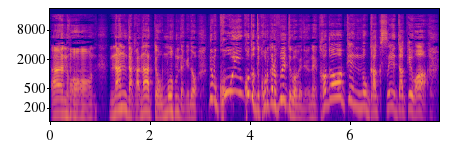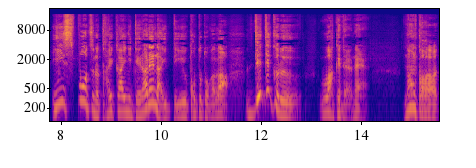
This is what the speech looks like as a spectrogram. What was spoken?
あのなんだかなって思うんだけど、でもこういうことってこれから増えていくわけだよね。香川県の学生だけは、e スポーツの大会に出られないっていうこととかが、出てくるわけだよね。なんか、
